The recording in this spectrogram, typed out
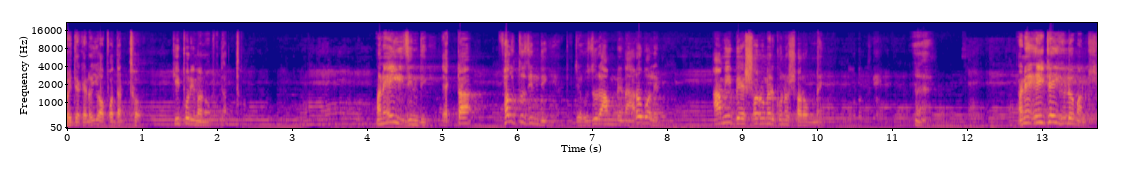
ওই দেখেন, ওই অপদার্থ, কি পরিমাণ অপদার্থ? মানে এই জিন্দিগি, একটা ফালতু জিন্দিগি। যে হুজুর আমনে না, আরও বলেন, আমি বেসরমের কোনো সরম নাই। হ্যাঁ। মানে এইটাই হলো মানুষ।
